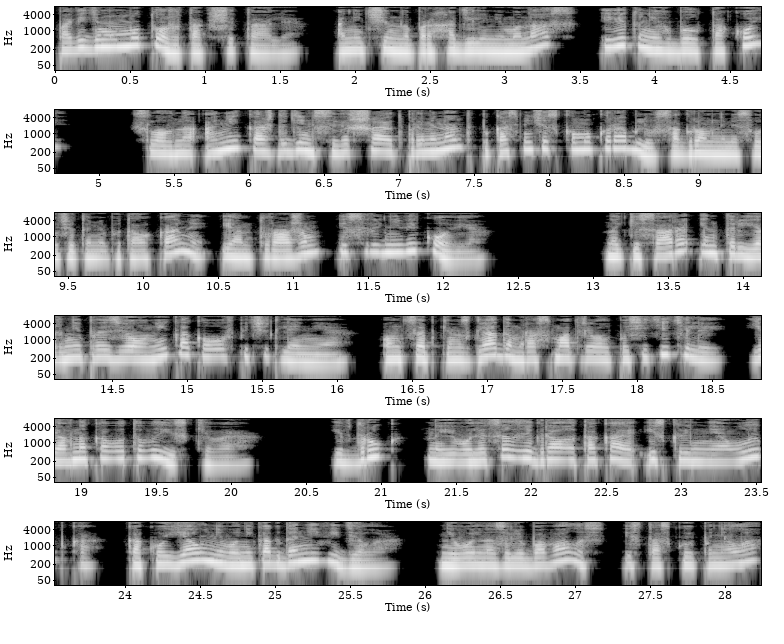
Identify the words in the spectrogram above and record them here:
по-видимому, тоже так считали. Они чинно проходили мимо нас, и вид у них был такой, словно они каждый день совершают променад по космическому кораблю с огромными сводчатыми потолками и антуражем из Средневековья. На Кисара интерьер не произвел никакого впечатления. Он цепким взглядом рассматривал посетителей, явно кого-то выискивая. И вдруг на его лице заиграла такая искренняя улыбка, какой я у него никогда не видела. Невольно залюбовалась и с тоской поняла,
